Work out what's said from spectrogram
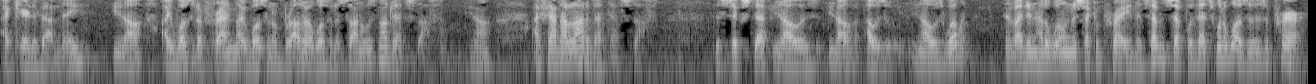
I cared about me. You know, I wasn't a friend. I wasn't a brother. I wasn't a son. I was none of that stuff. You know, I found out a lot about that stuff the sixth step, you know, I was, you know, I was, you know, I was willing. And if I didn't have the willingness, I could pray. And the seventh step, well, that's what it was. It was a prayer.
